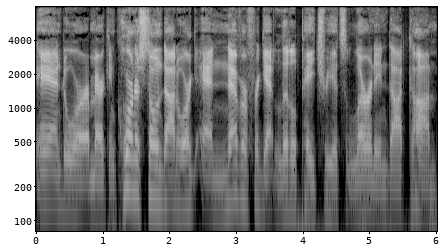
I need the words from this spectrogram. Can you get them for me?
and or americancornerstone.org and never forget littlepatriotslearning.com.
